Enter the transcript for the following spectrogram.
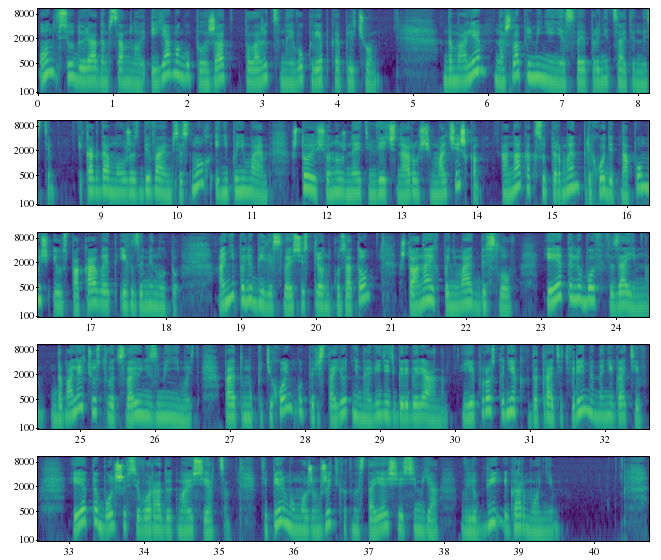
Он всюду рядом со мной, и я могу положиться на его крепкое плечо. Дамале нашла применение своей проницательности – и когда мы уже сбиваемся с ног и не понимаем, что еще нужно этим вечно орущим мальчишкам, она, как супермен, приходит на помощь и успокаивает их за минуту. Они полюбили свою сестренку за то, что она их понимает без слов. И эта любовь взаимна. Дамале чувствует свою незаменимость, поэтому потихоньку перестает ненавидеть Григориана. Ей просто некогда тратить время на негатив. И это больше всего радует мое сердце. Теперь мы можем жить как настоящая семья, в любви и гармонии.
